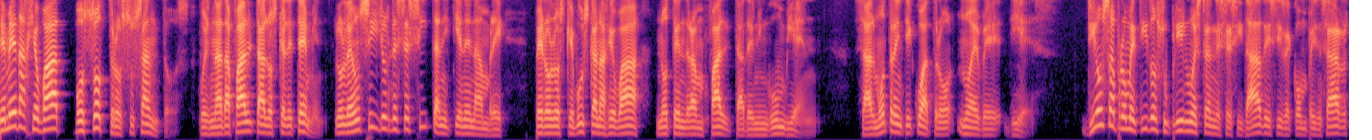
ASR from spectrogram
Temed a Jehová vosotros sus santos, pues nada falta a los que le temen. Los leoncillos necesitan y tienen hambre, pero los que buscan a Jehová no tendrán falta de ningún bien. Salmo 34, 9, 10. Dios ha prometido suplir nuestras necesidades y recompensar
